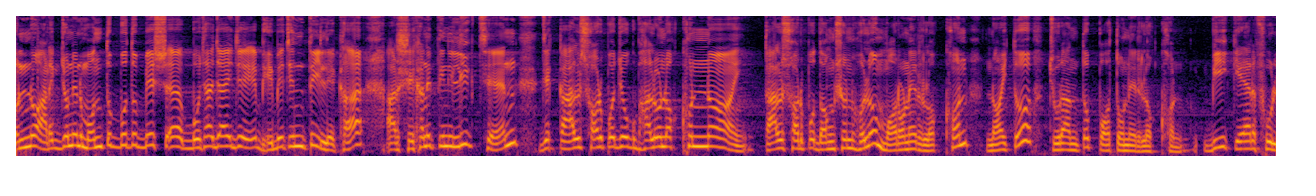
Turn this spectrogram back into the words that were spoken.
অন্য আরেকজনের মন্তব্য তো বেশ বোঝা যায় যে ভেবেচিন্তেই লেখা। আর সেখানে তিনি লিখছেন যে, কাল সর্পযোগ ভালো লক্ষণ নয়। কাল সর্প দংশন হলো মরণের লক্ষণ, নয়তো চূড়ান্ত পতনের লক্ষণ। বি কেয়ারফুল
